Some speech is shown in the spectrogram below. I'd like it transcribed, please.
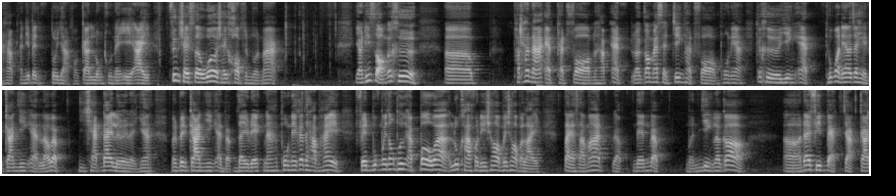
ะครับ อันนี้เป็นตัวอย่างของการลงทุนใน AI ซึ่งใช้เซิร์ฟเวอร์ใช้คอมจำนวนมาก อย่างที่ 2 ก็คืออ พัฒนาแอดแพลตฟอร์มนะครับแอดแล้วก็ messaging แพลตฟอร์มพวกเนี้ยก็คือยิงแอดทุกวันนี้เราจะเห็นการยิงแอดแล้วแบบแชทได้เลยอะไรเงี้ยมันเป็นการยิงแอดแบบ direct นะ พวกนี้ก็จะทำให้ Facebook ไม่ต้องพึ่ง Apple ว่าลูกค้าคนนี้ชอบไม่ชอบอะไร แต่สามารถแบบเน้นแบบเหมือนยิงแล้วก็ได้ฟีดแบ็กจากการ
